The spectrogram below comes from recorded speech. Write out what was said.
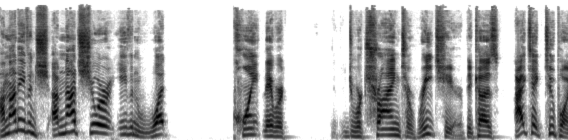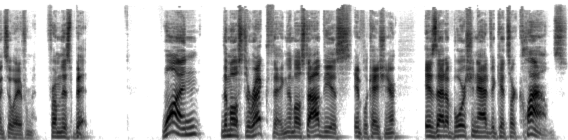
I'm not even, sh- I'm not sure even what point they were, were trying to reach here because I take two points away from it, from this bit. One, the most direct thing, the most obvious implication here is that abortion advocates are clowns.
